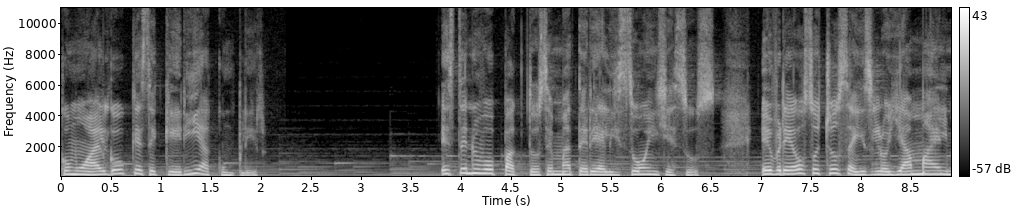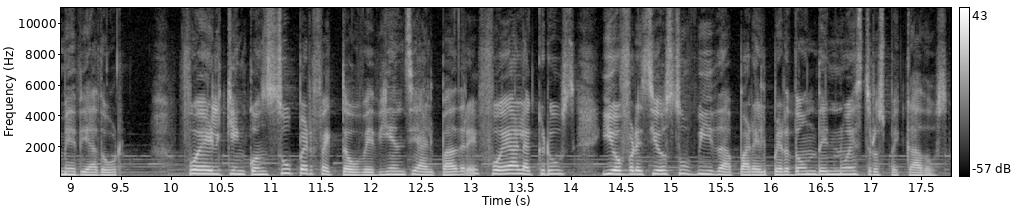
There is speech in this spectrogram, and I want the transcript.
como algo que se quería cumplir. Este nuevo pacto se materializó en Jesús. Hebreos 8:6 lo llama el mediador fue él quien con su perfecta obediencia al Padre fue a la cruz y ofreció su vida para el perdón de nuestros pecados,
